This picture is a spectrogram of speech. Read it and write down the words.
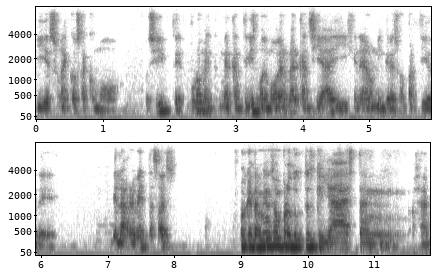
y es una cosa como, pues sí, puro mer- mercantilismo, de mover mercancía y generar un ingreso a partir de, de la reventa, ¿sabes? Porque también son productos que ya están, o sea,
